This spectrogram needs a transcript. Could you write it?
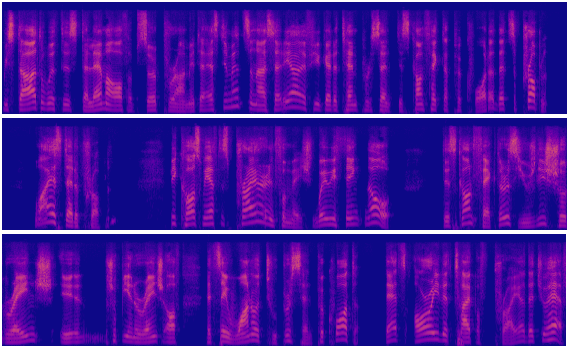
We started with this dilemma of absurd parameter estimates. And I said, yeah, if you get a 10% discount factor per quarter, that's a problem. Why is that a problem? Because we have this prior information where we think, no, discount factors usually should range in, should be in a range of, let's say one or 2% per quarter. That's already the type of prior that you have.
